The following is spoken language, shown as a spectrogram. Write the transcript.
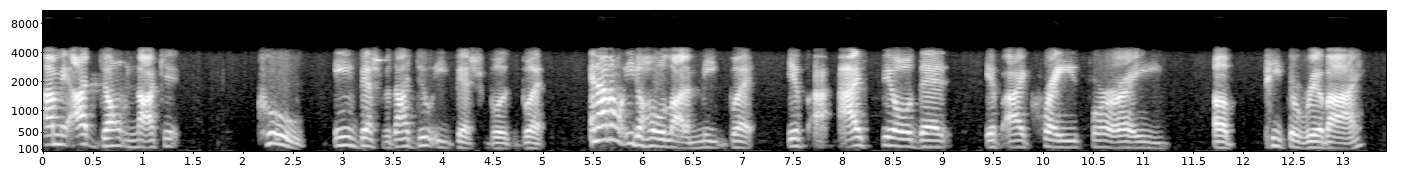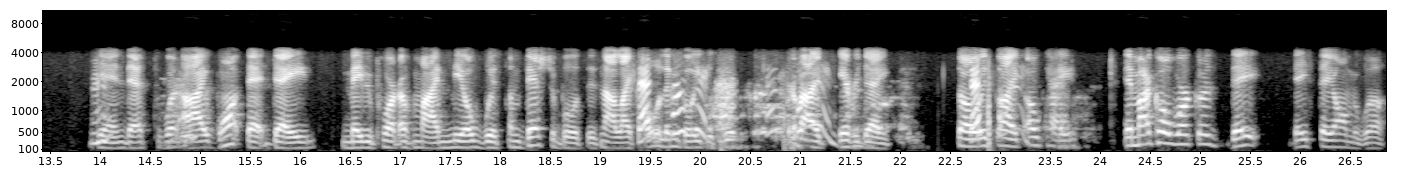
I mean, I don't knock it. Cool, eating vegetables. I do eat vegetables, but and I don't eat a whole lot of meat. But if I, I feel that if I crave for a a of ribeye, mm-hmm. then that's what I want that day. Maybe part of my meal with some vegetables. It's not like, that's oh, let perfect. me go eat the ribeye every day. So That's it's like okay, and my coworkers they they stay on me. Well,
